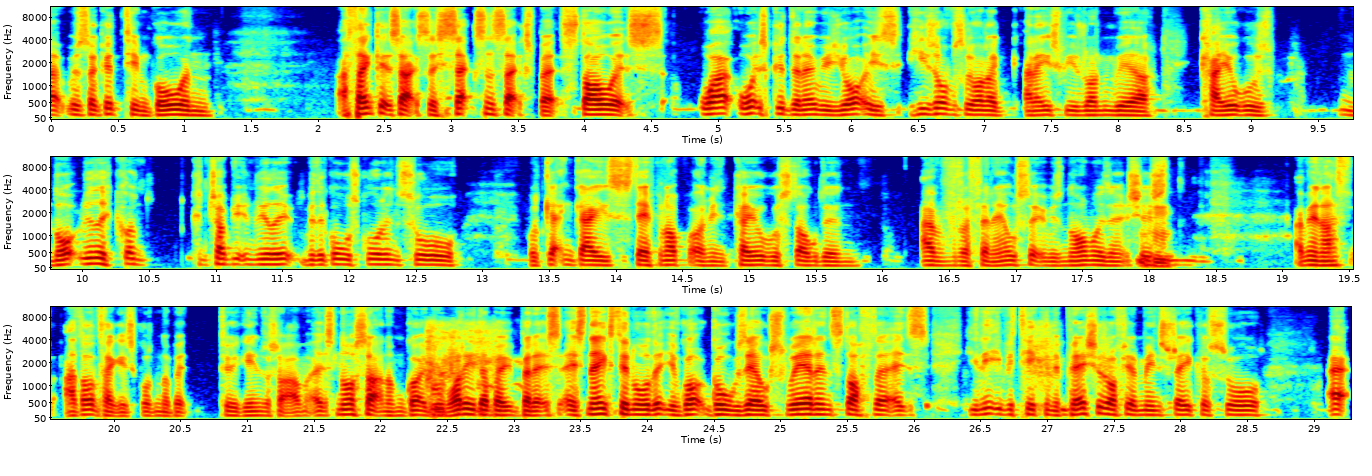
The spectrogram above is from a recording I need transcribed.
it was a good team goal, and I think it's actually six and six, but still, it's what what's good to know with Jota is he's obviously on a, a nice wee run where Kyogo's not really con- contributing really with the goal scoring, so we're getting guys stepping up. I mean, Kyogo's still doing everything else that he was normally doing. It's just. Mm-hmm I mean, I, I don't think he's scored in about two games or something. It's not something I'm going to be worried about, but it's it's nice to know that you've got goals elsewhere and stuff. That it's you need to be taking the pressure off your main striker. So it,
